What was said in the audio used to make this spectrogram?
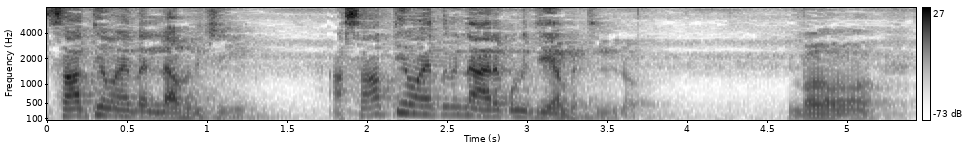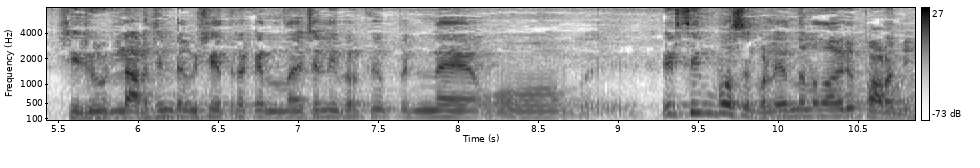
സാധ്യമായത് എല്ലാവരും ചെയ്യും. അസാധ്യമായത് പിന്നെ ആരെക്കൊണ്ട് ചെയ്യാൻ പറ്റില്ലല്ലോ. ഇപ്പോൾ ശിരൂരിലെ അർജുന്റെ വിഷയത്തിലൊക്കെ എന്താ വെച്ചാൽ ഇവർക്ക് പിന്നെ ഇറ്റ്സ് ഇമ്പോസിബിൾ എന്നുള്ളത് അവർ പറഞ്ഞു.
